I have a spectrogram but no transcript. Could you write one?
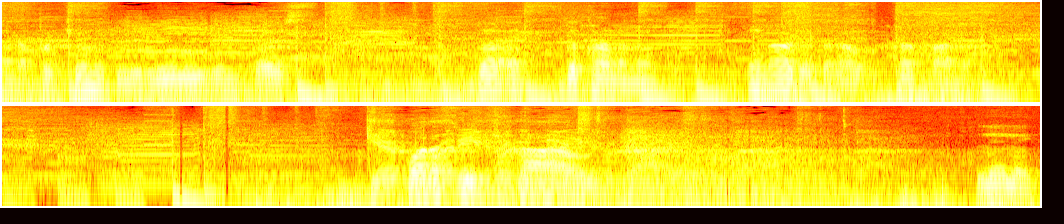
an opportunity, Lili enters the, the tournament in order to help her father. Get What a ready sweet for the next. Lili.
